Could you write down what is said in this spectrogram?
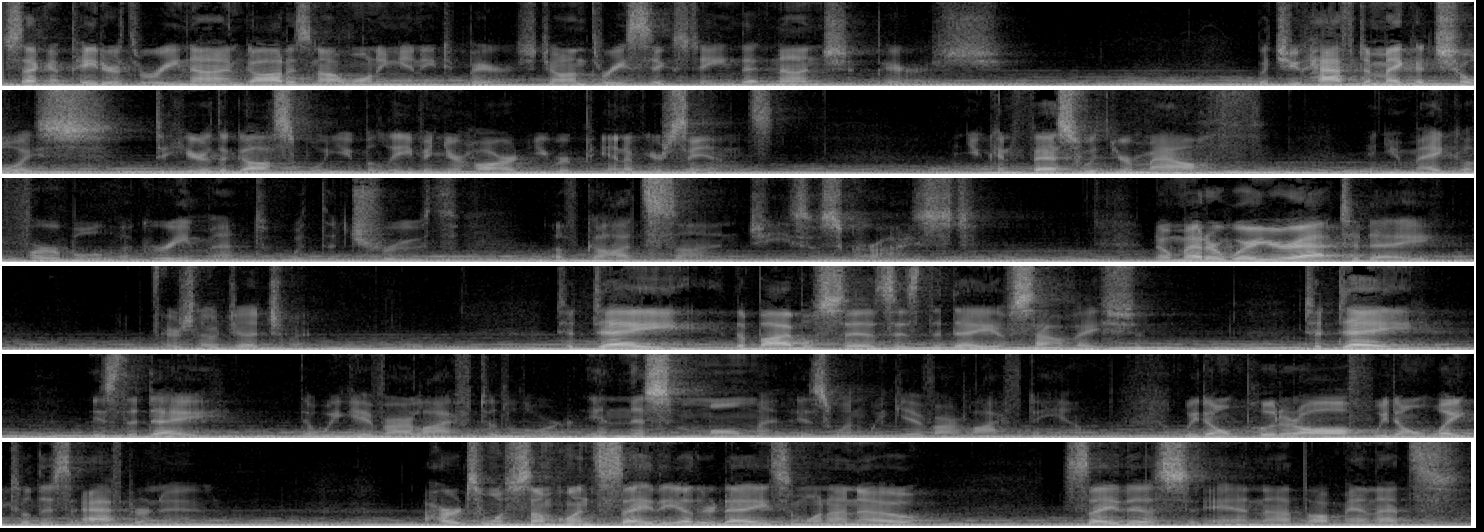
2 Peter 3 9, God is not wanting any to perish. John 3 16, that none should perish. But you have to make a choice to hear the gospel. You believe in your heart, you repent of your sins, and you confess with your mouth, and you make a verbal agreement with the truth of God's Son, Jesus Christ. No matter where you're at today, there's no judgment. Today, the Bible says, is the day of salvation. Today is the day that we give our life to the Lord. In this moment is when we give our life to Him. We don't put it off, we don't wait till this afternoon. I heard someone say the other day, someone I know, say this, and I thought, man, that's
